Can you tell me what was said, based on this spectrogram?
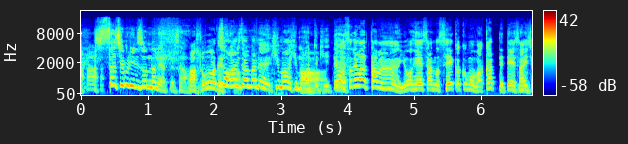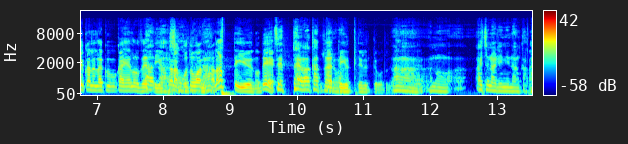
久しぶりにそんなのやってさ。あそうですか。そう兄さんがね暇暇って聞いて。でもそれは多分洋平さんの性格も分かってて最初から落語会やろうぜって言ったら断るからっていうので絶対分かってそうやるわって言ってるってことですね。ああのあいつなりになんかこ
